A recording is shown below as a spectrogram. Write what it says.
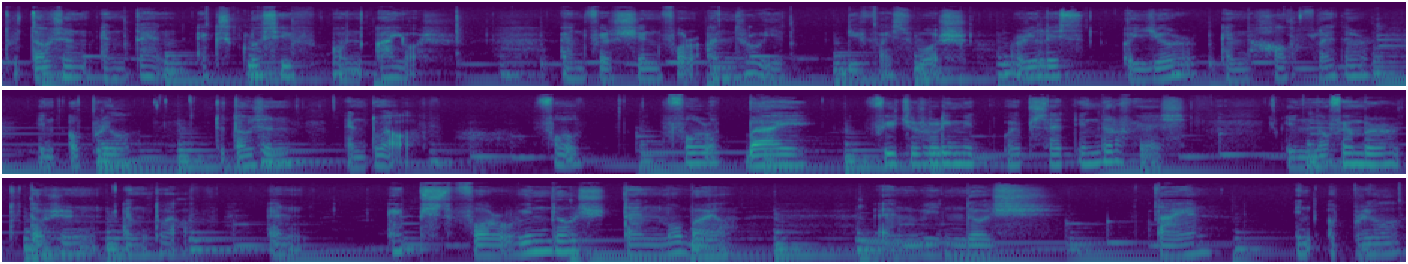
2010 exclusive on iOS and version for Android. Device was released a year and a half later in April 2012 followed by Future limit website interface in November 2012 and apps for Windows 10 mobile and Windows 10 in April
